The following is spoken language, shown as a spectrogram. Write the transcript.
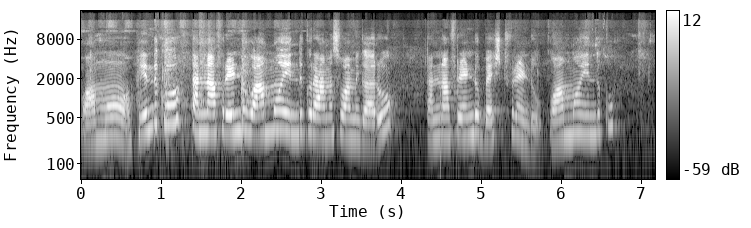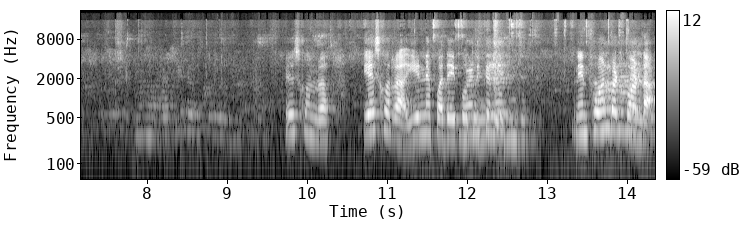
వామ్మో. ఎందుకు? తన నా ఫ్రెండ్ వామ్మో ఎందుకు రామస్వామి గారు? తన నా ఫ్రెండ్ బెస్ట్ ఫ్రెండ్. వామ్మో ఎందుకు? వేసుకొని రా. వేసుకొని ఈయనే పది అయిపోతుంది. నేను ఫోన్ పట్టుకోండా.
